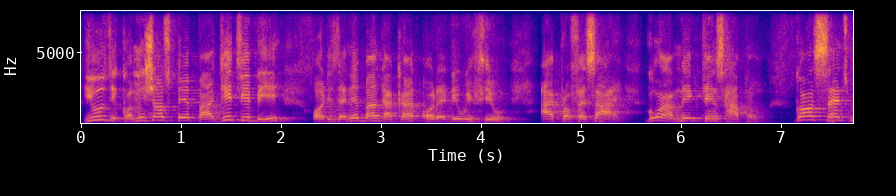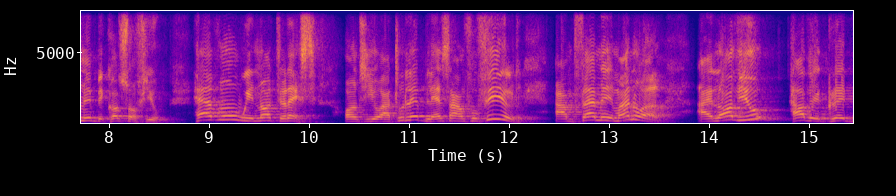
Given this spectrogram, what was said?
Use the commission's paper, GTB, or the Zenith Bank account already with you. I prophesy. Go and make things happen. God sent me because of you. Heaven will not rest until you are truly blessed and fulfilled. I'm Femi Emmanuel. I love you. Have a great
